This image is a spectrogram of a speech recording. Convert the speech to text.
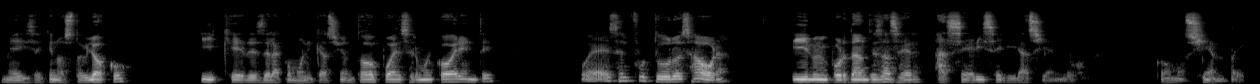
me dice que no estoy loco y que desde la comunicación todo puede ser muy coherente, pues el futuro es ahora y lo importante es hacer, hacer y seguir haciendo, como siempre.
